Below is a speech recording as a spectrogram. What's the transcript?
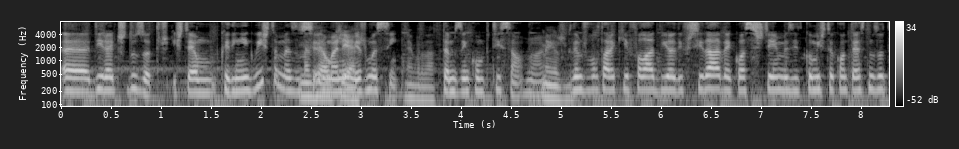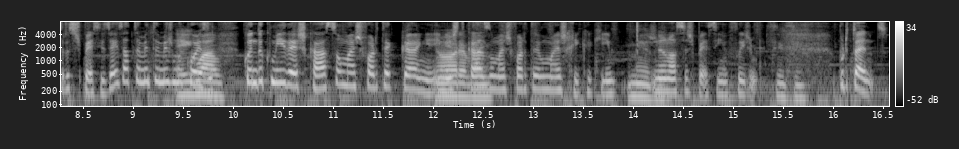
ah, direitos dos outros. Isto é um bocadinho egoísta, mas o Mas ser é o humano que é é. mesmo assim. É verdade. Estamos em competição, não é? Mesmo. Podemos voltar aqui a falar de biodiversidade, ecossistemas e de como isto acontece nas outras espécies. É exatamente a mesma É coisa. igual. Quando a comida é escassa, o mais forte é que ganha. E Ora neste bem. caso, o mais forte é o mais rico aqui Mesmo. na nossa espécie, infelizmente. Sim, sim. Portanto,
